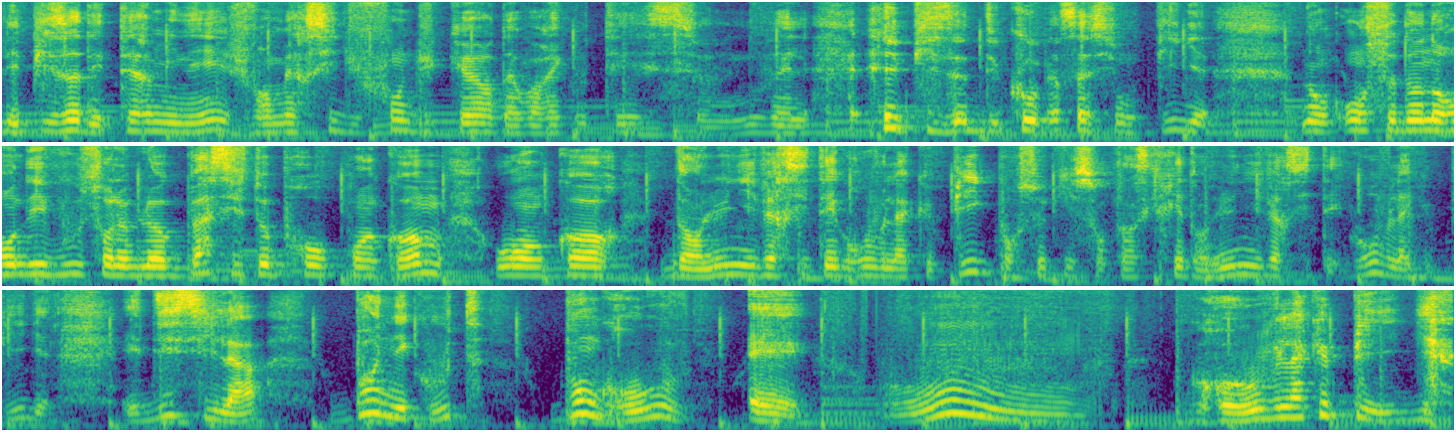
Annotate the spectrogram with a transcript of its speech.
l'épisode est terminé. Je vous remercie du fond du cœur d'avoir écouté ce nouvel épisode de Conversation Pig. Donc on se donne rendez-vous sur le blog bassistepro.com ou encore dans l'université l'université Groove Lacupig pour ceux qui sont inscrits dans l'université Groove Lacupig. Et d'ici là, bonne écoute, bon groove et ouh, Groove Lacupig.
